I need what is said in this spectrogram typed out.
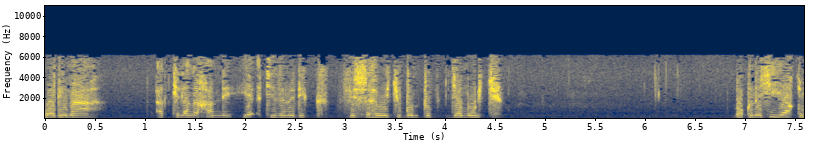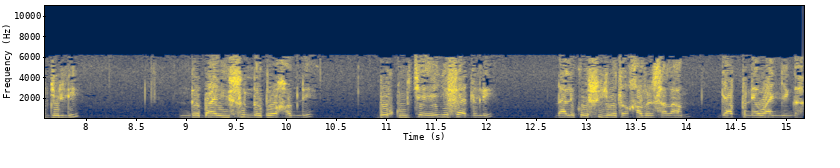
wa bi ma ak ci la nga xam ne yati dana dikk fi saxwi ci buntub jamuuc bokk na ci yàq julli nga bàyyi sunna boo xam ne bokkul ca yañu feddali daldi koy sujootal jàpp ne wàññi nga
